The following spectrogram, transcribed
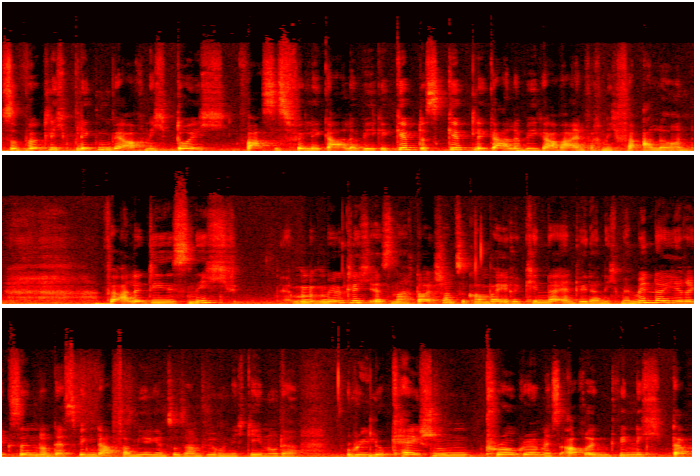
so wirklich blicken wir auch nicht durch, was es für legale Wege gibt. Es gibt legale Wege, aber einfach nicht für alle. Und für alle, die es nicht möglich ist, nach Deutschland zu kommen, weil ihre Kinder entweder nicht mehr minderjährig sind mhm. und deswegen darf Familienzusammenführung nicht gehen oder Relocation Program ist auch irgendwie nicht, da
